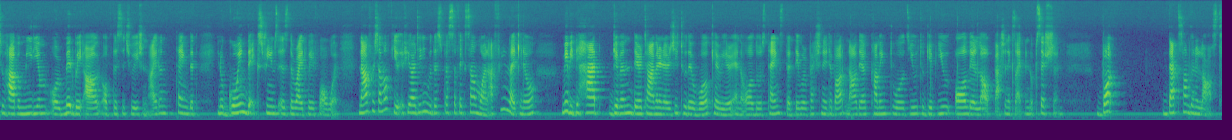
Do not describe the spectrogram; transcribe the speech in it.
to have a medium or midway out of the situation. I don't think that you know going the extremes is the right way forward. Now, for some of you, if you are dealing with a specific someone, I feel like you know maybe they had given their time and energy to their work career and all those things that they were passionate about now they're coming towards you to give you all their love passion excitement obsession but that's not going to last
